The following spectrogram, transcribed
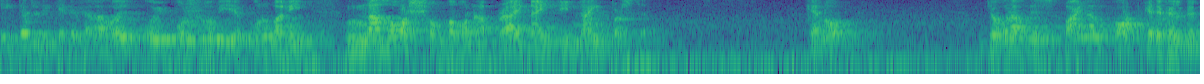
এইটা যদি কেটে ফেলা হয়, ওই পশু দিয়ে কোরবানি না হওয়ার সম্ভাবনা প্রায় নাইনটি নাইন কেন? যখন আপনি স্পাইনাল কট কেটে ফেলবেন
